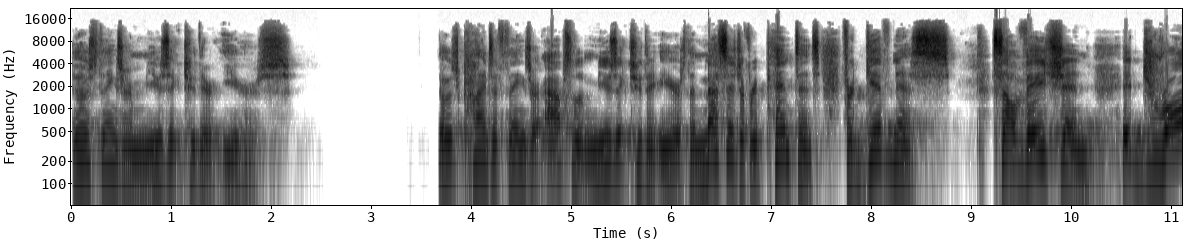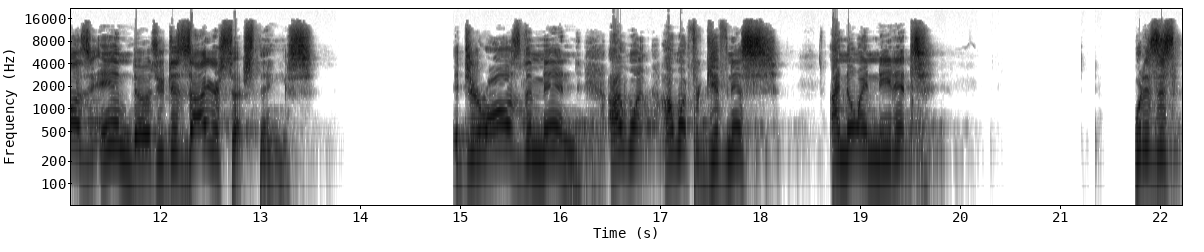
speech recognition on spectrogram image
those things are music to their ears. Those kinds of things are absolute music to their ears. The message of repentance, forgiveness, salvation, it draws in those who desire such things. It draws them in. I want, I want forgiveness. I know I need it. What is this?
